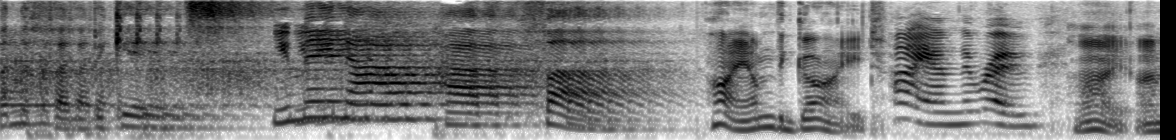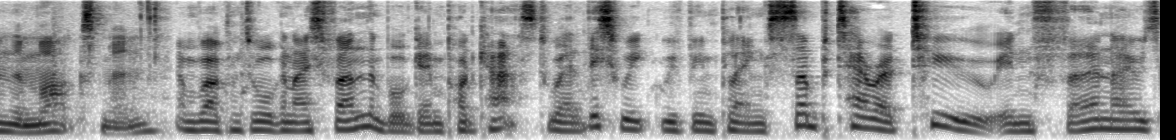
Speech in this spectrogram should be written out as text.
when the fun begins. You may now have fun. Hi, I'm the guide, Hi, I'm the rogue. Hi, I'm the marksman. and welcome to Organised Fun, the board game podcast, where this week we've been playing Subterra 2 Inferno's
